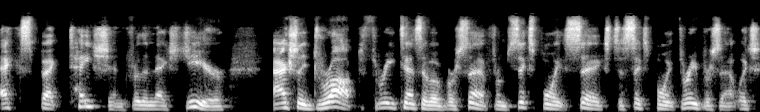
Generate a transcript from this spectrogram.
expectation for the next year actually dropped three tenths of a percent from 6.6 to 6.3%, which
